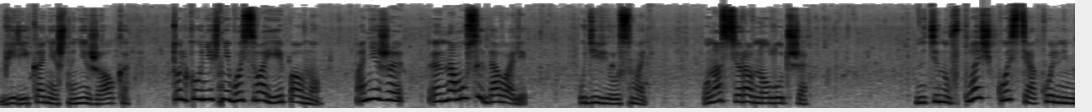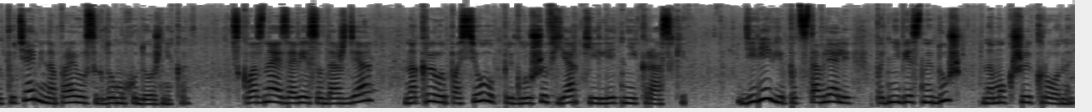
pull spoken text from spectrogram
«Бери, конечно, не жалко. Только у них, небось, своей полно. Они же э, нам усы давали», – удивилась мать. «У нас все равно лучше». Натянув плащ, Костя окольными путями направился к дому художника. Сквозная завеса дождя накрыла поселок, приглушив яркие летние краски. Деревья подставляли под небесный душ намокшие кроны.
